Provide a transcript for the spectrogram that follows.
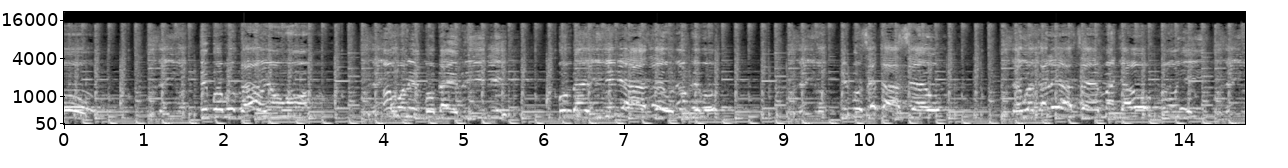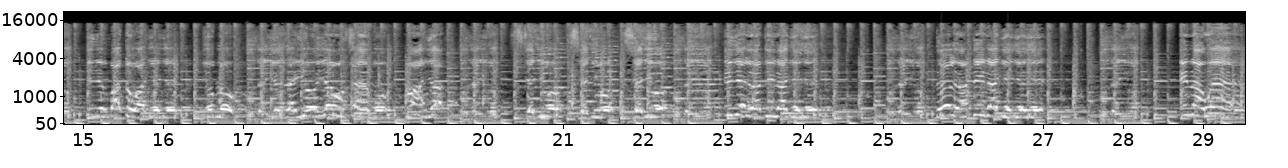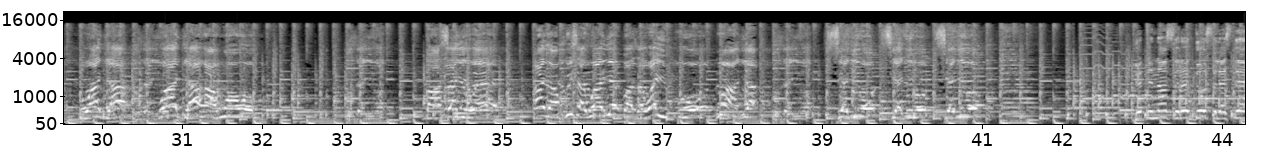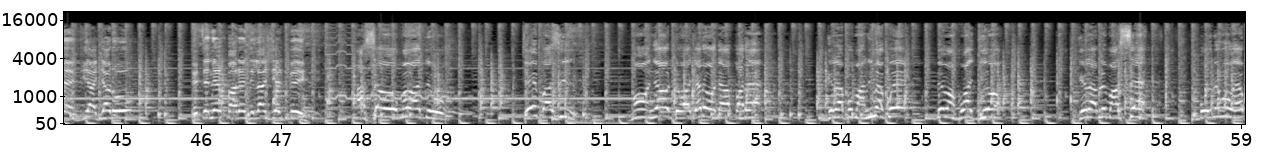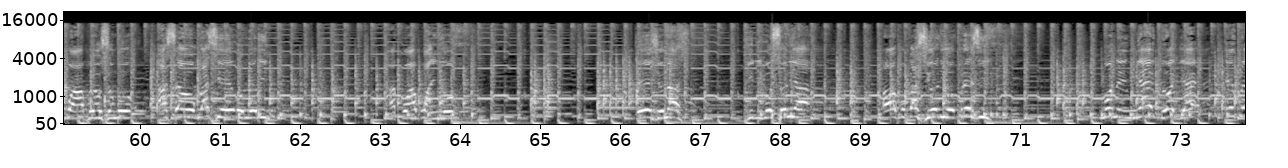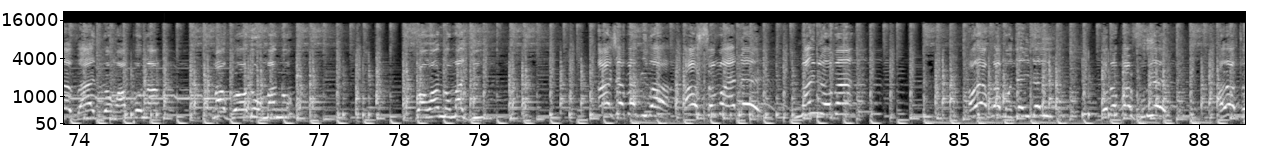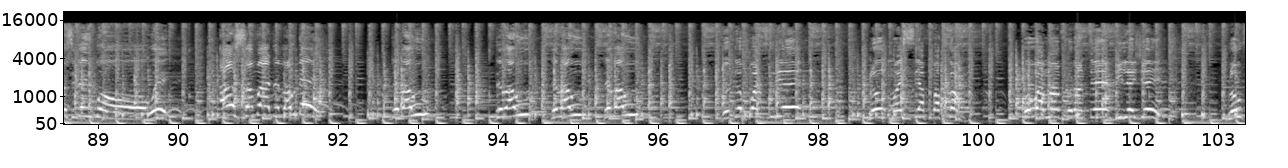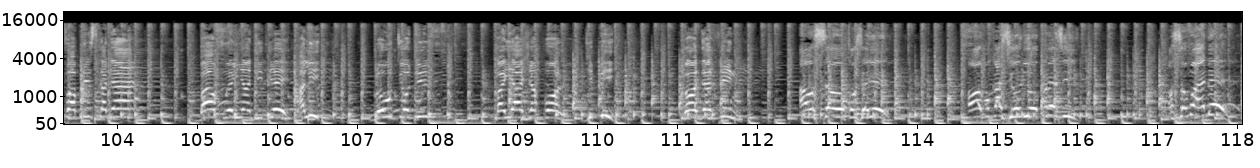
bobla ebidi bobla ebidi ase onomlebo ibo seta ase o sewekale ase manja o mọye iye pato ayeye yoblo yeze yo yo, yo. yehun sebo mọya siejiwo siejiwo siejiwo iye lọdina yeye lọdina yeye inawe waja waja àwọn O baasa yewe ayankwisa waye baasa wayipuwo mwanya siajiwo siajiwo siajiwo. lieutenant Seredo Célestin Diajaro éternel parrain de la GLP. aseo mawadewo te basil mo nya odo ajaro da parrain gela po ma ni ma pe be ma po aje o gela ble ma se bo ni mo e po apon sombo aseo glacier olori abụọ abụ anyị o ee jonas gidigbo sonia ọ bụkasi ori o brazil mụ na ịnya egwe oje egwe ebe anyị gwe nwa pụna ma gwe ọrụ mmanụ fa nwanụ ma ji ajabagriba asọmọ ele na anyị ome ọyọkwa mọje ideyi bodokwal furie ọyọ toside igbo wee asọmọ adịba ude Debaou, Debaou, Debaou, Debaou. Dodo Paul Fourier, Blo Moïsia Pacom, Owaman Florentin Villéger, Blo Fabrice Cadin, Bafouéan Didier, Ali, Blo Théodule, Baya Jean-Paul, Dipi, Gordelphine. Aosao conseiller, Abouka Siori au président, Osomo Aidé.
